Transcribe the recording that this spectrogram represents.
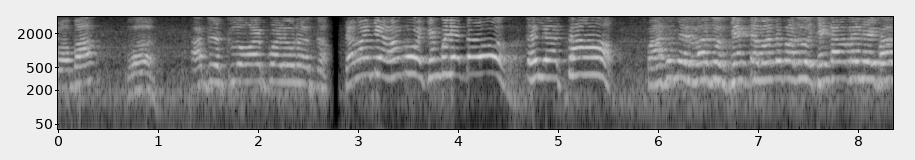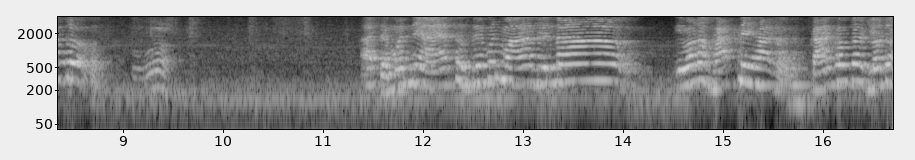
રોમા. હા. આ તો એકલો હોય પડ્યો રહેશે જમણ જે હમ ઓછેંગુ લેતો. એ લેતા. પાછું મેળવા દો તમારે પાછું ઓછેંગા વગર નહીં ફાવતો? ઓહો. ચમન ને આયા તો છે પણ મારા દેના એવાનો હાથ નહીં હારો કારણ કે તો જો તો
